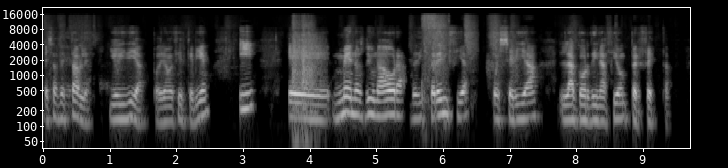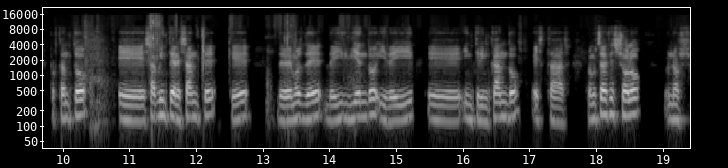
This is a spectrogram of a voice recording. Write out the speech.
es aceptable y hoy día podríamos decir que bien. Y eh, menos de una hora de diferencia pues sería la coordinación perfecta. Por tanto, eh, es algo interesante que debemos de, ir viendo y de ir intrincando estas. Pues muchas veces solo nos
